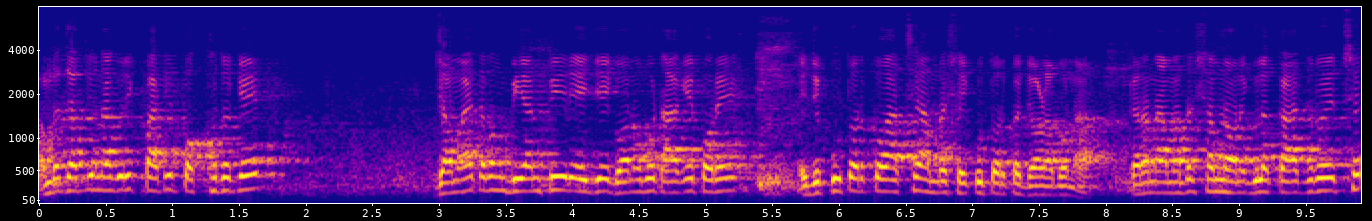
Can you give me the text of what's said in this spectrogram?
আমরা জাতীয় নাগরিক পার্টির পক্ষ থেকে জামায়াত এবং বিএনপির এই যে গণভোট আগে পরে, এই যে কুতর্ক আছে, আমরা সেই কুতর্ক জড়াবো না। কারণ আমাদের সামনে অনেকগুলো কাজ রয়েছে,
